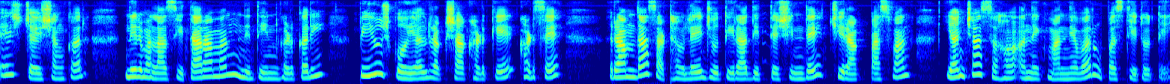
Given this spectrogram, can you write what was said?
S Jaishankar Nirmala Sitharaman Nitin Gadkari Piyush Goyal Raksha Khadke Khadse Ramdas Athawale Jyotiraditya Shinde Chirag Paswan यांच्यासह अनेक मान्यवर उपस्थित होते.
